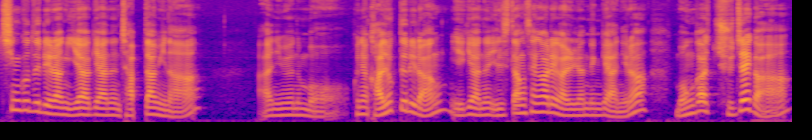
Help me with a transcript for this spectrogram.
친구들이랑 이야기하는 잡담이나 아니면은 뭐 그냥 가족들이랑 얘기하는 일상생활에 관련된 게 아니라 뭔가 주제가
